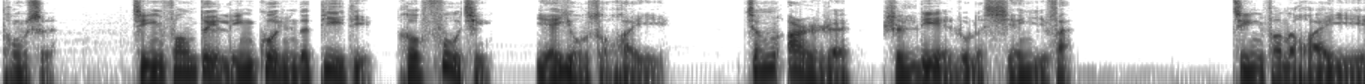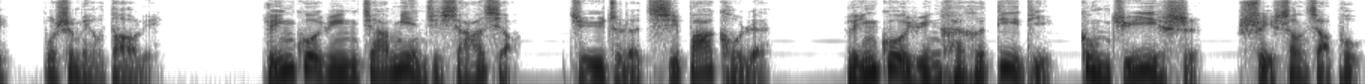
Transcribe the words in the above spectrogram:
同时，警方对林过云的弟弟和父亲也有所怀疑，将二人是列入了嫌疑犯。警方的怀疑不是没有道理。林过云家面积狭小，居住着七八口人，林过云还和弟弟共居一室，睡上下铺。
